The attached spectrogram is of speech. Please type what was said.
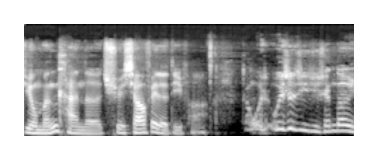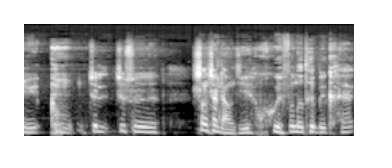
有门槛的去消费的地方。但威威士忌就相当于 就就是上下两级会分的特别开。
